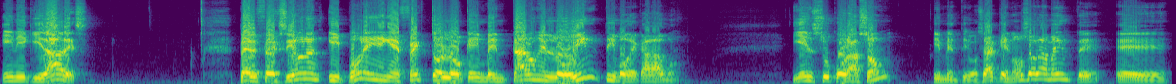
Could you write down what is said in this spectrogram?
iniquidades perfeccionan y ponen en efecto lo que inventaron en lo íntimo de cada uno. Y en su corazón inventivo. O sea que no solamente eh,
